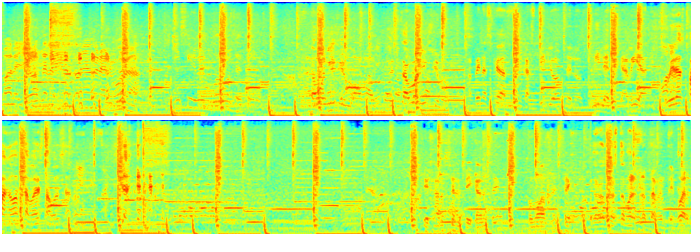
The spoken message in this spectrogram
Vale, yo la televisación con el Buda. Aquí sirven huevos de toro. Está buenísimo, está buenísimo. Apenas quedan 100 castillos de los miles que había. Hubieras pagado hasta por esta bolsa, ¿no? Fijaros el picante, cómo hace efecto. Nosotros estamos exactamente igual.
